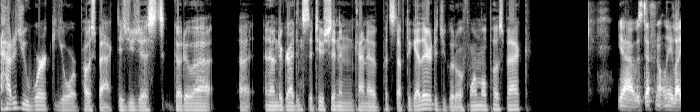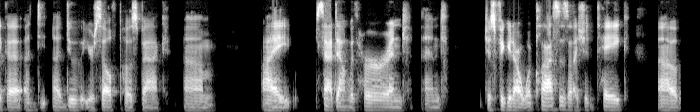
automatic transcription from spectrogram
how did you work your post back? Did you just go to a, a an undergrad institution and kind of put stuff together? Did you go to a formal post back? Yeah, it was definitely like a, a, a do it yourself post back. Um, I sat down with her and and just figured out what classes I should take. Uh,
